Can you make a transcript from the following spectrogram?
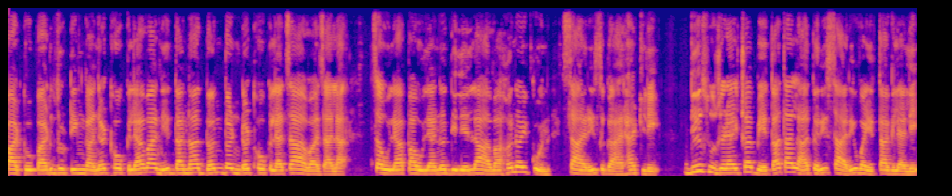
पाठोपाठ जुटिंगानं ठोकल्यावानी दनादन दंड ठोकल्याचा आवाज आला. चवल्या पावल्यानं दिलेलं आवाहन ऐकून सारीच गारहाटली दिस उजडायच्या बेतात आला तरी सारी वैतागल्याली.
